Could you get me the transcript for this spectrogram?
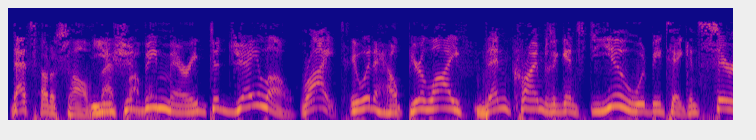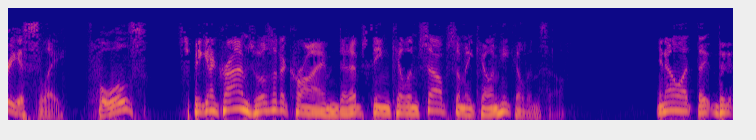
That's how to solve You should problem. be married to J Lo. right. It would help your life. Then crimes against you would be taken seriously. Fools. Speaking of crimes, was it a crime? Did Epstein kill himself? Somebody kill him? He killed himself. You know what? The, the,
